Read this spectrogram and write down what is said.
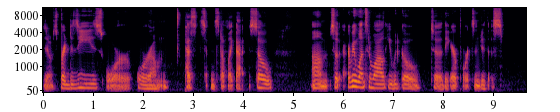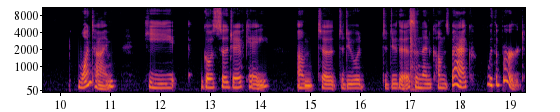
you know spread disease or or um, pests and stuff like that. So um, so every once in a while he would go to the airports and do this. One time he goes to JFK um, to to do a, to do this and then comes back with a bird.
